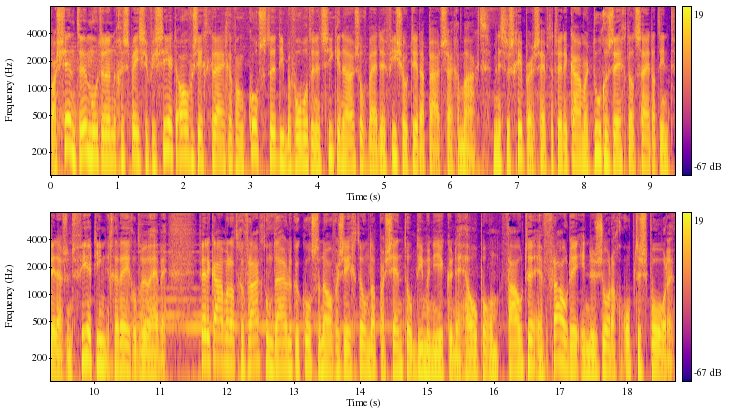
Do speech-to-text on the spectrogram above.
Patiënten moeten een gespecificeerd overzicht krijgen van kosten... die bijvoorbeeld in het ziekenhuis of bij de fysiotherapeut zijn gemaakt. Minister Schippers heeft de Tweede Kamer toegezegd... dat zij dat in 2014 geregeld wil hebben. De Tweede Kamer had gevraagd om duidelijke kostenoverzichten... omdat patiënten op die manier kunnen helpen om fouten en fraude in de zorg op te sporen.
